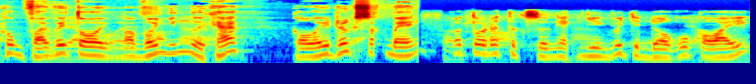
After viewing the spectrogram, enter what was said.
Không phải với tôi, mà với những người khác. Cậu ấy rất sắc bén và tôi đã thực sự ngạc nhiên với trình độ của cậu ấy.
